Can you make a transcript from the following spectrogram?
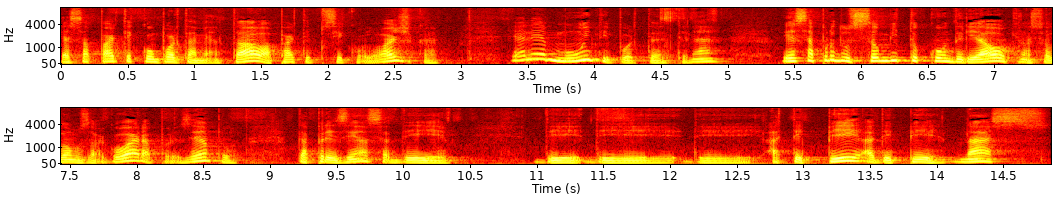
essa parte comportamental, a parte psicológica, ela é muito importante, né? Essa produção mitocondrial que nós falamos agora, por exemplo, da presença de, de, de, de ATP, ADP nas,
